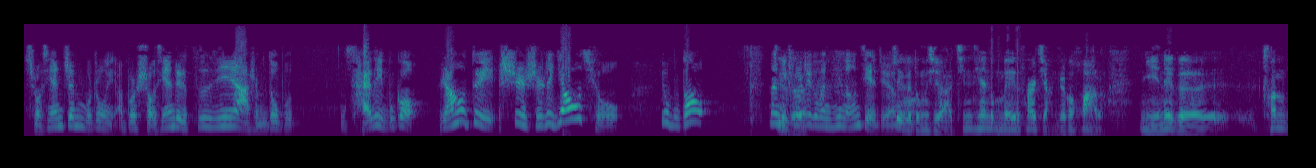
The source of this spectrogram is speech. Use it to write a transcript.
首先真不重要，不是首先这个资金啊什么都不，财力不够，然后对事实的要求又不高，那你说这个问题能解决吗？这个东西啊，今天都没法讲这个话了。你那个。川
